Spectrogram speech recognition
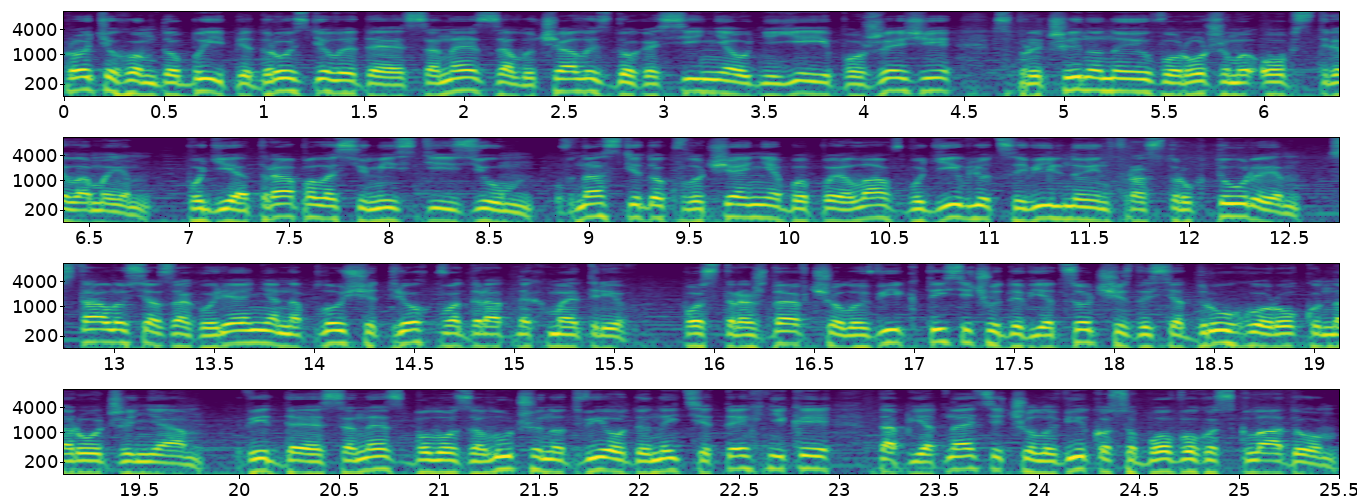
Протягом доби підрозділи ДСНС залучались до гасіння однієї пожежі, спричиненої ворожими обстрілами. Подія трапилась у місті Ізюм. Внаслідок влучання БПЛА в будівлю цивільної інфраструктури сталося загоряння на площі трьох квадратних метрів. Постраждав чоловік 1962 року народження. Від ДСНС було залучено дві одиниці техніки та 15 чоловік особового складу.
